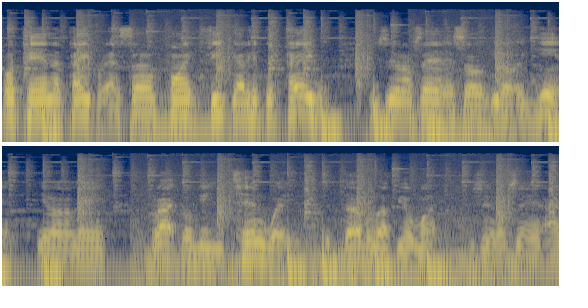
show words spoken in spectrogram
or pen to paper. At some point, feet got to hit the pavement. You see what I'm saying? And so, you know, again, you know what I mean? Black gonna give you 10 ways to double up your money. You see what I'm saying? I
